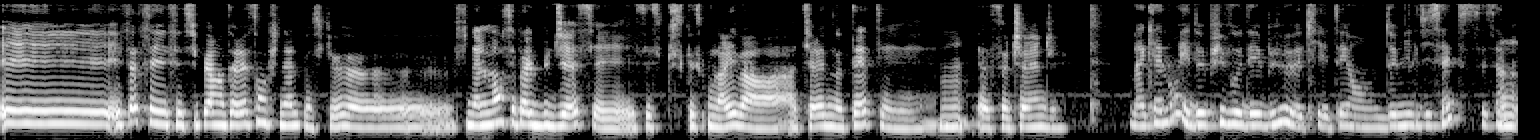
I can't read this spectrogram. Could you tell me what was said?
Et, et ça c'est super intéressant au final parce que euh, finalement c'est pas le budget, c'est ce qu'on arrive à, à tirer de nos têtes et, Mm. et à se challenger. Bah, Canon, et depuis vos débuts, euh, qui étaient en 2017, c'est ça Mm.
